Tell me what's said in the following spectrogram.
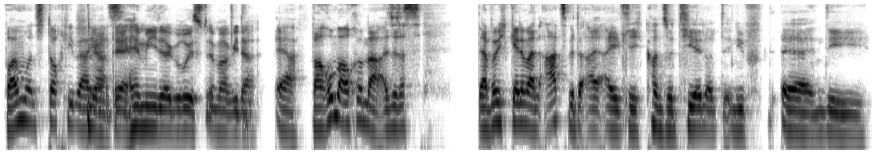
Wollen wir uns doch lieber Ja, jetzt, der Hemi, der grüßt immer wieder. ja, warum auch immer. Also das, da würde ich gerne mal einen Arzt mit eigentlich konsultieren und in die, äh, in die,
